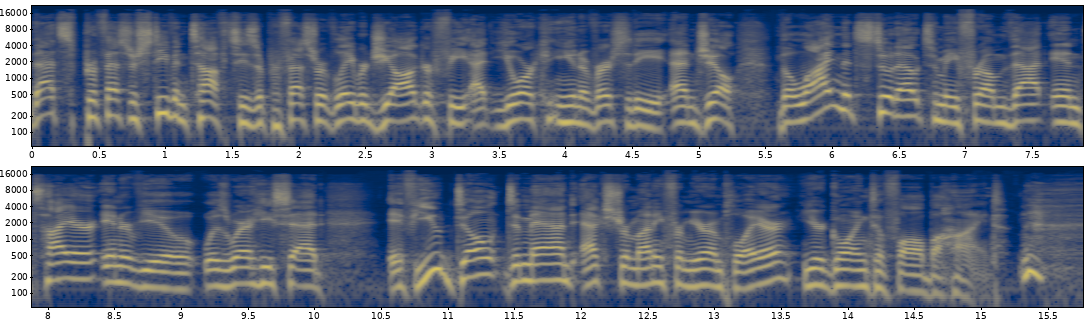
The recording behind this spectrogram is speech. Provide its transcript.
That's Professor Stephen Tufts. He's a professor of labor geography at York University. And Jill, the line that stood out to me from that entire interview was where he said, if you don't demand extra money from your employer, you're going to fall behind.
